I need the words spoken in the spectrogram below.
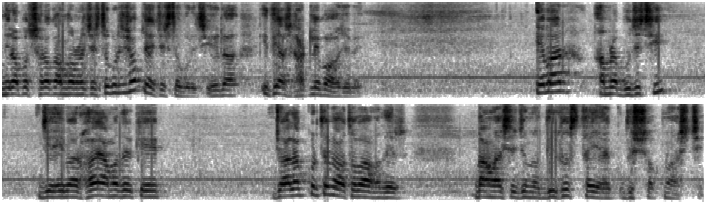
নিরাপদ সড়ক আন্দোলনের চেষ্টা করেছি, সব জায়গায় চেষ্টা করেছি। এটা ইতিহাস ঘাটলে পাওয়া যাবে। এবার আমরা বুঝেছি যে এবার হয় আমাদেরকে জয়লাভ করতে হবে অথবা আমাদের বাংলাদেশের জন্য দীর্ঘস্থায়ী এক দুঃস্বপ্ন আসছে।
